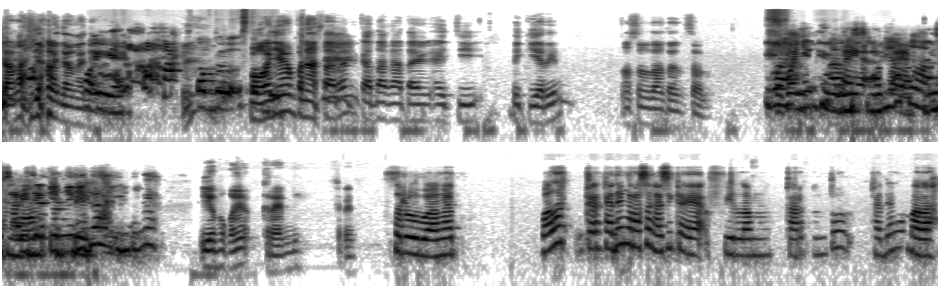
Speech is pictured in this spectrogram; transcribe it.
jangan. Jangan, jangan, jangan. Oh iya. Stop dulu. Stop Pokoknya yang penasaran kata-kata yang Eci pikirin, langsung tonton Soul. dulu. Pokoknya kayak apa ya, mencari jati diri dah intinya. Iya, pokoknya keren nih. Keren. Seru banget. Malah ka- kadang ngerasa gak sih kayak film kartun tuh kadang malah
